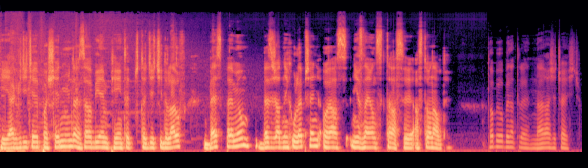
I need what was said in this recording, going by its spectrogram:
Jak widzicie, po 7 minutach zarobiłem 540 dolarów bez premium, bez żadnych ulepszeń oraz nie znając trasy astronauty. To byłoby na tyle. Na razie, cześć.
